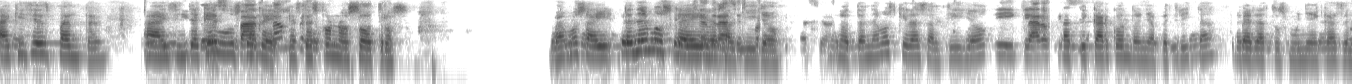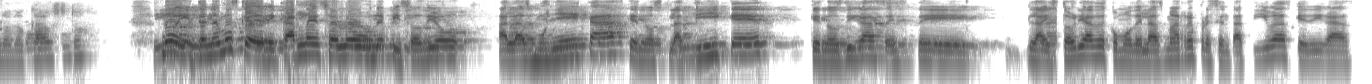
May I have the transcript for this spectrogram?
Aquí sí espantan. Ay, Cintia, qué gusto que, estés con nosotros. Vamos a ir, tenemos que ir a Saltillo. No, tenemos que ir a Saltillo, Sí, claro que sí. platicar con Doña Petrita, ver a tus muñecas del holocausto. Sí, No, y tenemos que dedicarle solo un episodio a las muñecas, que nos platiques, que nos digas este la historia de como de las más representativas, que digas,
